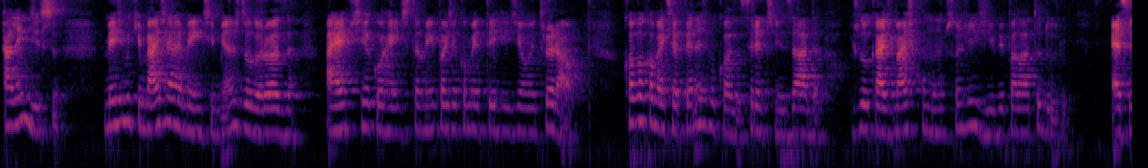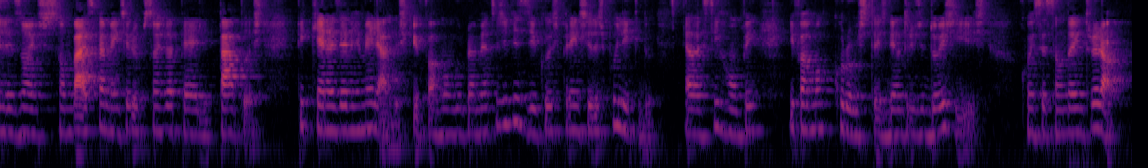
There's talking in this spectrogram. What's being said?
Além disso, mesmo que mais raramente e menos dolorosa, a herpes recorrente também pode acometer região intraoral. Como acomete apenas mucosa ceratinizada, os locais mais comuns são gengiva e palato duro. Essas lesões são basicamente erupções da pele, pápulas, pequenas e avermelhadas, que formam grupamentos de vesículas preenchidas por líquido. Elas se rompem e formam crostas dentro de dois dias, com exceção da intraoral.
